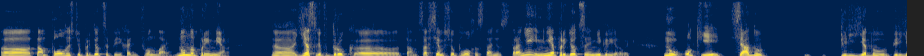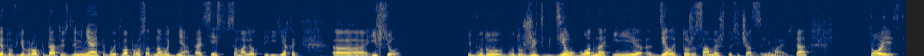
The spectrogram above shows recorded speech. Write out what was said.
э, там полностью придется переходить в онлайн. Ну, например, Э, если вдруг э, там совсем все плохо станет в стране, и мне придется эмигрировать. Ну, окей, сяду, перееду, перееду в Европу, да, то есть для меня это будет вопрос одного дня, да, сесть в самолет, переехать, э, и все. И буду, буду жить где угодно и делать то же самое, что сейчас занимаюсь, да. То есть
